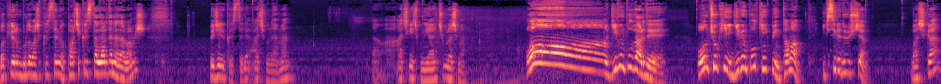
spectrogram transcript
Bakıyorum burada başka kristalim yok. Parça kristallerde neler varmış? Beceri kristali. Aç bunu hemen. Aç geç bunu ya. Hiç uğraşma. Oo, Given Pool verdi. Oğlum çok iyi. Given Pool Kingpin. Tamam. İkisiyle dövüşeceğim. Başka?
